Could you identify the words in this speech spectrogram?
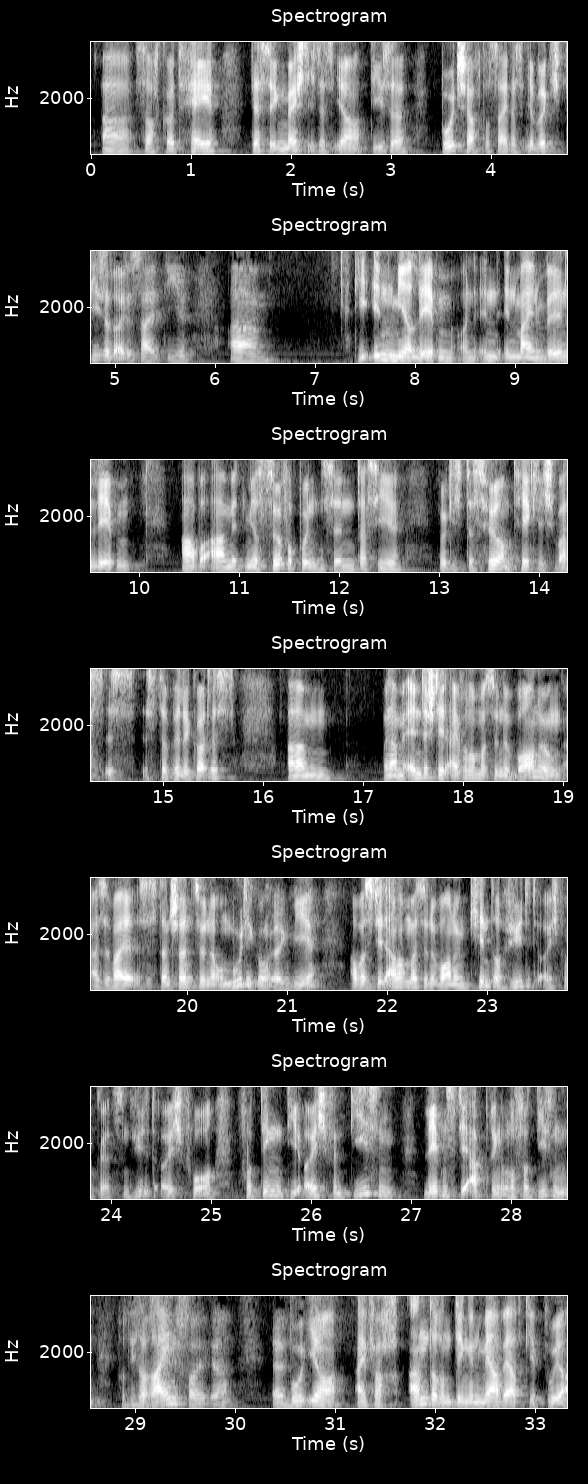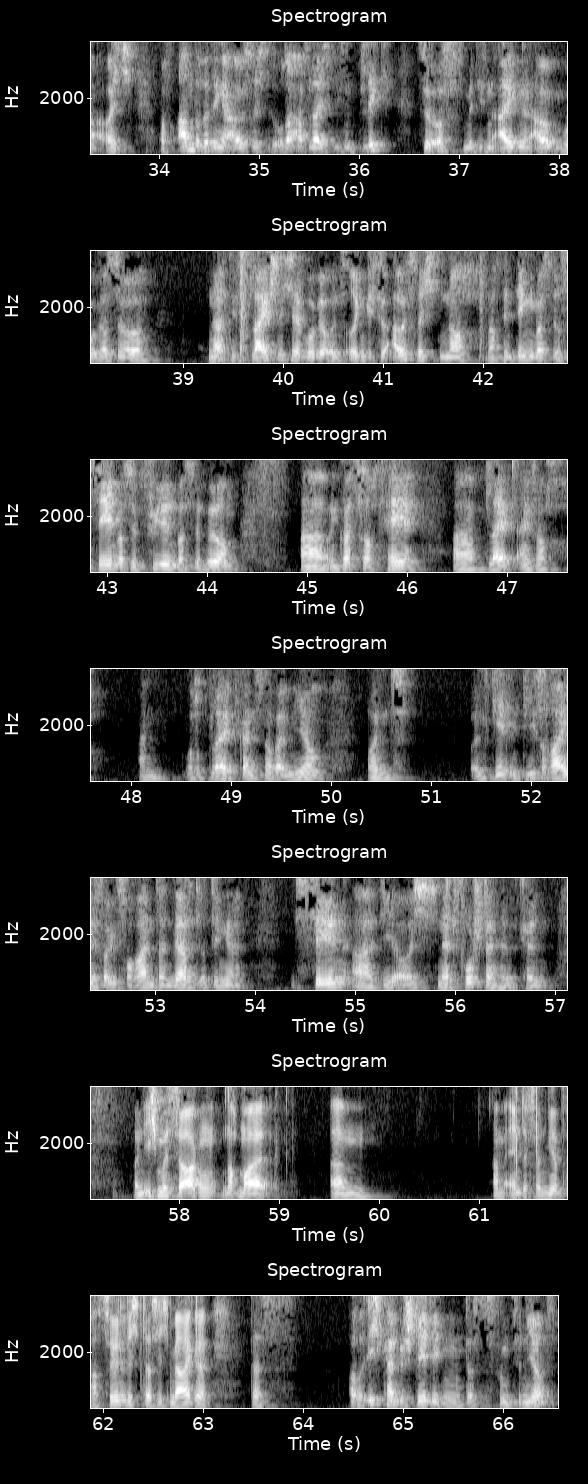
äh, sagt Gott, hey, deswegen möchte ich, dass ihr diese Botschafter seid, dass ihr wirklich diese Leute seid, die, äh, die in mir leben und in, in meinem Willen leben, aber äh, mit mir so verbunden sind, dass sie wirklich das hören täglich. Was ist, ist der Wille Gottes? Ähm, und am Ende steht einfach nochmal so eine Warnung, also weil es ist dann schon so eine Ermutigung irgendwie, aber es steht auch nochmal so eine Warnung, Kinder, hütet euch vor Götzen, hütet euch vor, vor Dingen, die euch von diesem Lebensstil abbringen oder vor, diesen, vor dieser Reihenfolge, äh, wo ihr einfach anderen Dingen mehr Wert gebt, wo ihr euch auf andere Dinge ausrichtet oder vielleicht diesen Blick so auf, mit diesen eigenen Augen, wo wir so, ne, dieses Fleischliche, wo wir uns irgendwie so ausrichten nach, nach den Dingen, was wir sehen, was wir fühlen, was wir hören. Äh, und Gott sagt, hey, äh, bleibt einfach an, oder bleibt ganz nah bei mir und und geht in dieser Reihenfolge voran, dann werdet ihr Dinge sehen, äh, die ihr euch nicht vorstellen hättet können. Und ich muss sagen, nochmal ähm, am Ende von mir persönlich, dass ich merke, dass, also ich kann bestätigen, dass das funktioniert.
